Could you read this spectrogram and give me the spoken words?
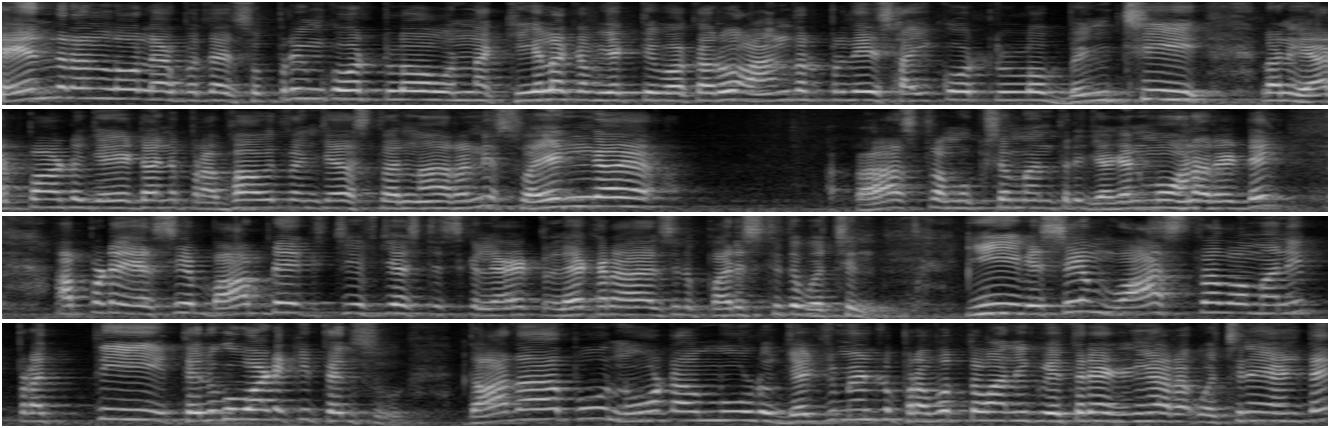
కేంద్రంలో లేకపోతే సుప్రీంకోర్టులో ఉన్న కీలక వ్యక్తి ఒకరు ఆంధ్రప్రదేశ్ హైకోర్టులో బెంచీలను ఏర్పాటు చేయడాన్ని ప్రభావితం చేస్తున్నారని స్వయంగా రాష్ట్ర ముఖ్యమంత్రి జగన్మోహన్ రెడ్డి. అప్పుడే ఎస్ఏ బాబ్డే చీఫ్ జస్టిస్కి లేఖ లేఖ రాయాల్సిన పరిస్థితి వచ్చింది. ఈ విషయం వాస్తవమని ప్రతి తెలుగువాడికి తెలుసు. దాదాపు నూట మూడు జడ్జిమెంట్లు ప్రభుత్వానికి వ్యతిరేకంగా వచ్చినాయంటే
